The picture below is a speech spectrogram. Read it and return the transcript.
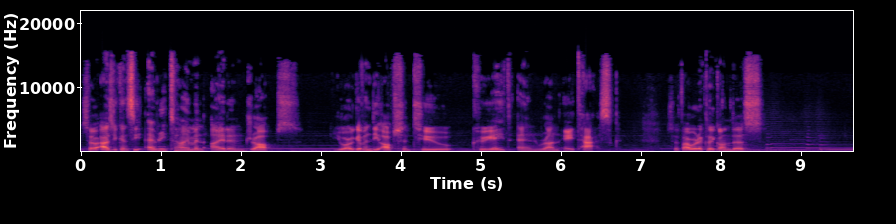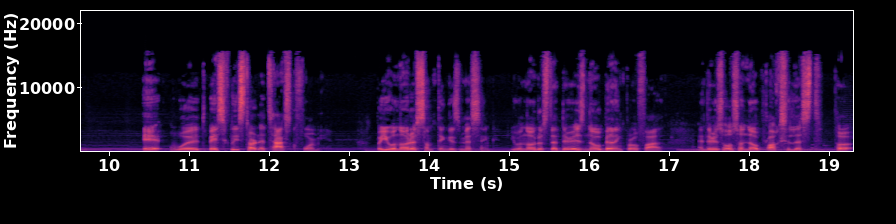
So as you can see, every time an item drops, you are given the option to create and run a task. So if I were to click on this, it would basically start a task for me. But you will notice something is missing. You will notice that there is no billing profile and there is also no proxy list put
